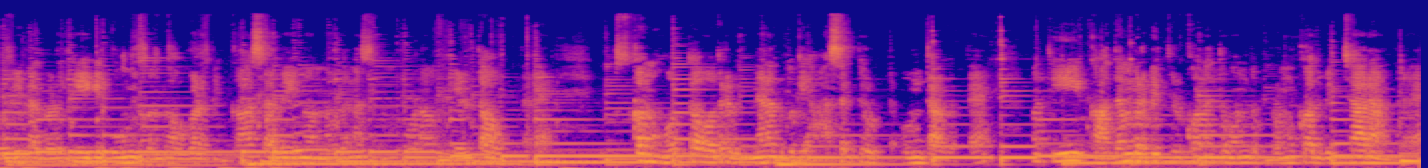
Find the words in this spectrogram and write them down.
ಗೊರಿಲ್ಲಗಳು ಹೇಗೆ ಭೂಮಿ ಬಂದು ಅವುಗಳ ವಿಕಾಸವೇನು ಅನ್ನೋದನ್ನ ಸಂಪೂರ್ಣವಾಗಿ ಹೇಳ್ತಾ ಹೋಗ್ತಾರೆ. ಪುಸ್ತಕ ಓದ್ತಾ ಹೋದ್ರೆ ವಿಜ್ಞಾನದ ಬಗ್ಗೆ ಆಸಕ್ತಿ ಉಂಟ- ಉಂಟಾಗುತ್ತೆ. ಮತ್ತೆ ಈ ಕಾದಂಬರಿಯಲ್ಲಿ ತಿಳ್ಕೊಂಡಂತ ಒಂದು ಪ್ರಮುಖವಾದ ವಿಚಾರ ಅಂದ್ರೆ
